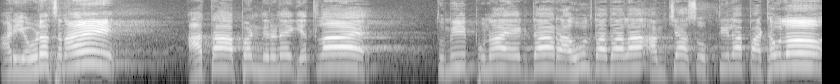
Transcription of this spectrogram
आणि एवढंच नाही आता आपण निर्णय घेतलाय. तुम्ही पुन्हा एकदा राहुल दादाला आमच्या सोबतीला पाठवलं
